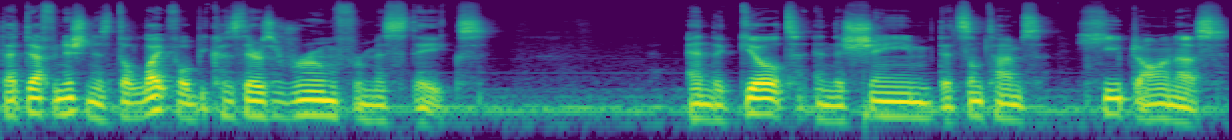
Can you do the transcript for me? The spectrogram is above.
That definition is delightful because there's room for mistakes. And the guilt and the shame that sometimes heaped on us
